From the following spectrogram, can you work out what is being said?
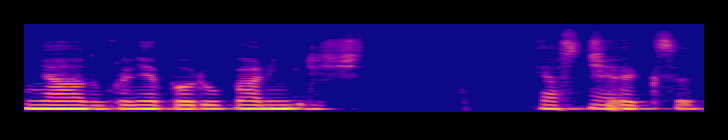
měla úplně podupaný, když jasně. člověk se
